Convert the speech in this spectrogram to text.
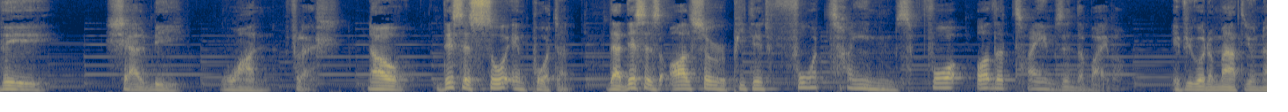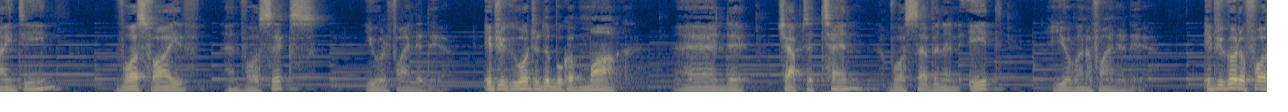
they shall be one flesh. Now, this is so important that this is also repeated four times, four other times in the Bible. If you go to Matthew 19, verse 5 and verse 6, you will find it there. If you go to the book of Mark and uh, chapter 10, verse 7 and 8, you're going to find it there. If you go to 1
